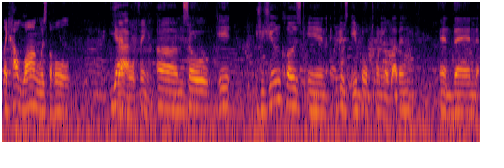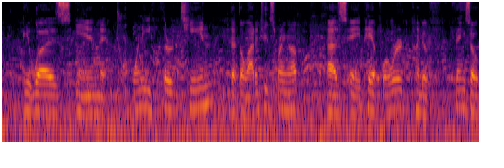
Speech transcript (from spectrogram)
like, how long was the whole yeah whole thing? Um, so it Jejune closed in I think it was April of 2011, and then it was in 2013 that the Latitude sprang up as a pay it forward kind of thing. So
